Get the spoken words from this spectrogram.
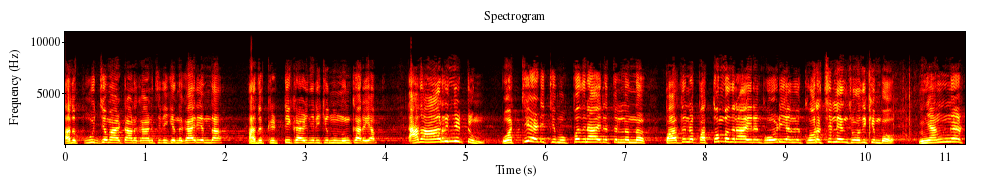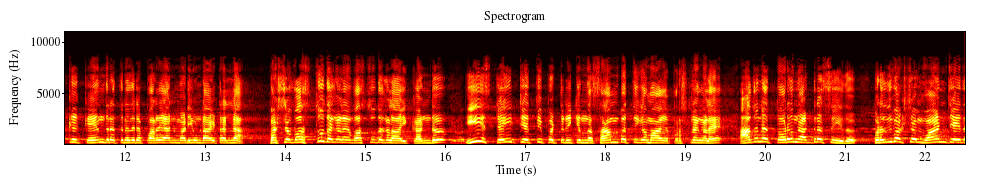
അത് പൂജ്യമായിട്ടാണ് കാണിച്ചിരിക്കുന്ന കാര്യം എന്താ? അത് കിട്ടിക്കഴിഞ്ഞിരിക്കുന്നു നിങ്ങൾക്കറിയാം. അത് അറിഞ്ഞിട്ടും ഒറ്റയടിക്ക് മുപ്പതിനായിരത്തിൽ നിന്ന് പതിന പത്തൊമ്പതിനായിരം കോടി അങ്ങ് കുറച്ചില്ലേ എന്ന് ചോദിക്കുമ്പോൾ ഞങ്ങൾക്ക് കേന്ദ്രത്തിനെതിരെ പറയാൻ മടിയുണ്ടായിട്ടല്ല. പക്ഷെ വസ്തുതകളെ വസ്തുതകളായി കണ്ട് ഈ സ്റ്റേറ്റ് എത്തിപ്പെട്ടിരിക്കുന്ന സാമ്പത്തികമായ പ്രശ്നങ്ങളെ അതിനെ തുറന്ന് അഡ്രസ്സ് ചെയ്ത് പ്രതിപക്ഷം വാൺ ചെയ്ത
